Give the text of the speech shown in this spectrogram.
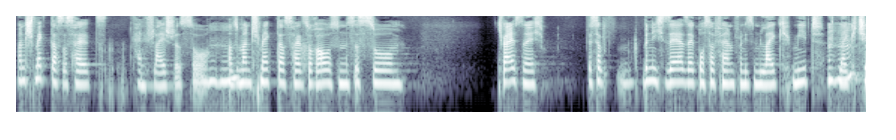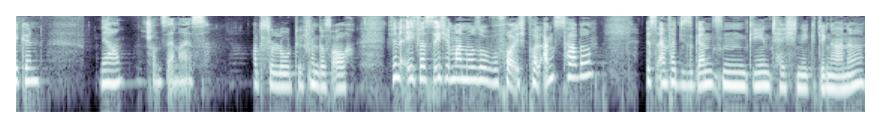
Man schmeckt, dass es halt kein Fleisch ist, so. Also man schmeckt das halt so raus und es ist so. Ich weiß nicht. Deshalb bin ich sehr, sehr großer Fan von diesem Like Meat, Like Chicken. Ja, Schon sehr nice. absolut. Ich finde das auch. Ich finde, ich, was ich immer nur so, wovor ich voll Angst habe, ist einfach diese ganzen Gentechnik-Dinger, ne?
